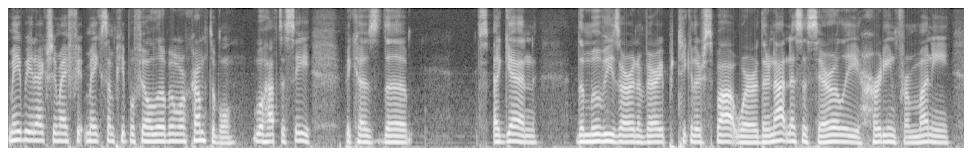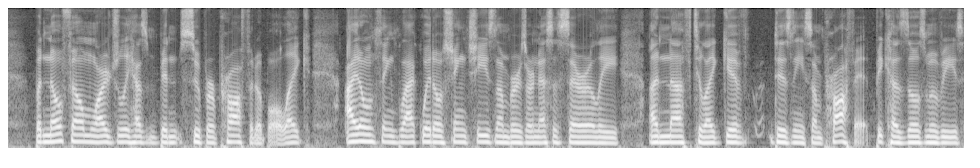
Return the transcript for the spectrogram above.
maybe it actually might f- make some people feel a little bit more comfortable. We'll have to see, because the again the movies are in a very particular spot where they're not necessarily hurting for money but no film largely has been super profitable. Like, I don't think Black Widow, Shang-Chi's numbers are necessarily enough to like give Disney some profit because those movies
